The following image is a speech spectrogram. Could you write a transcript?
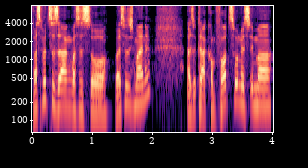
Was würdest du sagen, was ist so, weißt du, was ich meine? Also klar, Komfortzone ist immer,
